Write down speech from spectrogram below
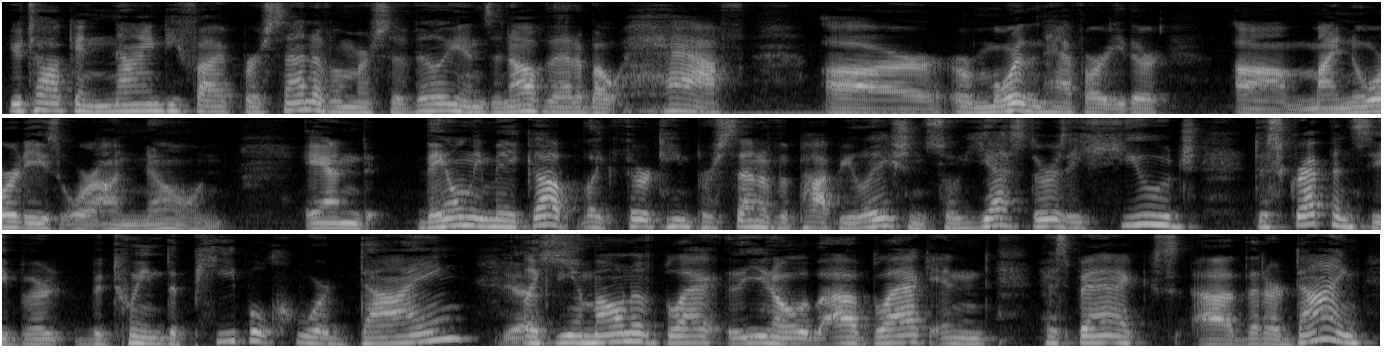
you're talking 95% of them are civilians, and of that, about half are, or more than half are either um, minorities or unknown. And they only make up like 13% of the population. So, yes, there is a huge discrepancy be- between the people who are dying, Yes. like the amount of black, you know, uh, black and Hispanics uh, that are dying,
